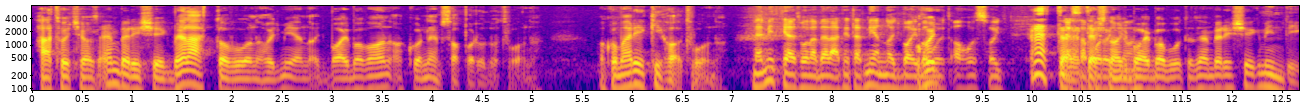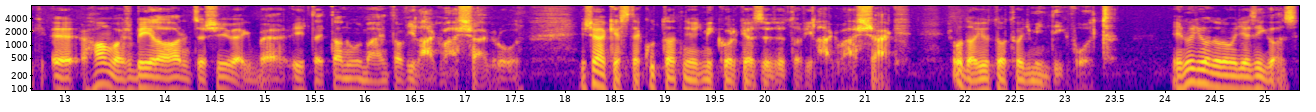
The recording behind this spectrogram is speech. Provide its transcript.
Hát, hogyha az emberiség belátta volna, hogy milyen nagy bajba van, akkor nem szaporodott volna. Akkor már rég kihalt volna. Mert mit kellett volna belátni? Tehát milyen nagy bajba hogy volt ahhoz, hogy Rettenetes nagy bajba volt az emberiség mindig. Hanvas Béla a 30-as években írt egy tanulmányt a világválságról. És elkezdte kutatni, hogy mikor kezdődött a világválság. És oda jutott, hogy mindig volt. Én úgy gondolom, hogy ez igaz.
